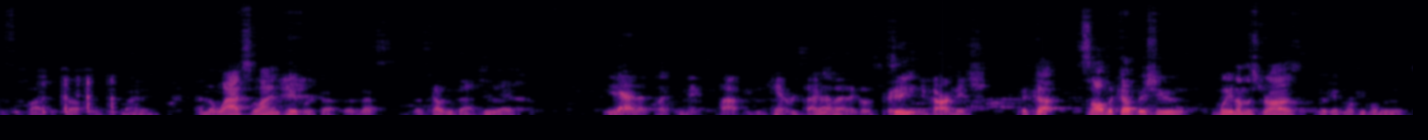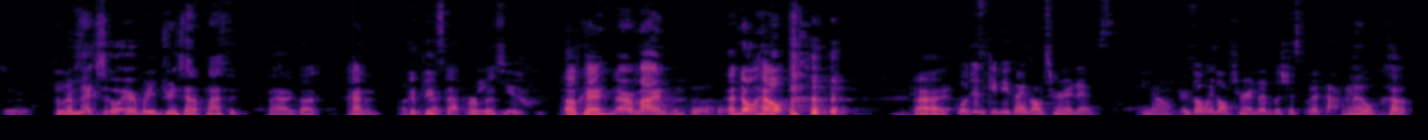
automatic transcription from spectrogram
It's the plastic cup. is the fight. And the wax lined paper cup. That's that's got to be bad too, right? Yeah, Yeah. that's like mixed plastic. You can't recycle Yeah. that. That goes straight See? into the garbage. The cup. Solve the cup issue. Wait on the straws. You'll get more people to. to Dude, in Mexico, everybody drinks out of plastic bags. That kind of defeats bags? that They purpose. do. Okay, never mind. That don't help. All right. We'll just give you guys alternatives. You know, there's always alternatives. Let's just put it that way. Metal cups.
